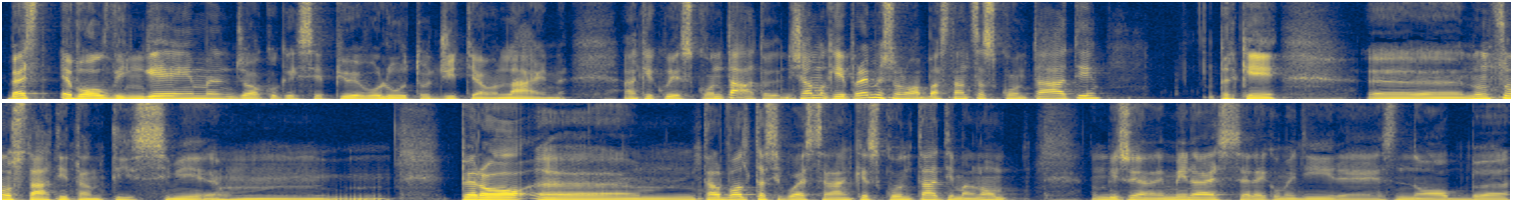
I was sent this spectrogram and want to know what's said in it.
Best Evolving Game, gioco che si è più evoluto, GTA Online, anche qui è scontato. Diciamo che i premi sono abbastanza scontati perché eh, non sono stati tantissimi, um, però eh, talvolta si può essere anche scontati, ma non, non, bisogna nemmeno essere, come dire, snob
